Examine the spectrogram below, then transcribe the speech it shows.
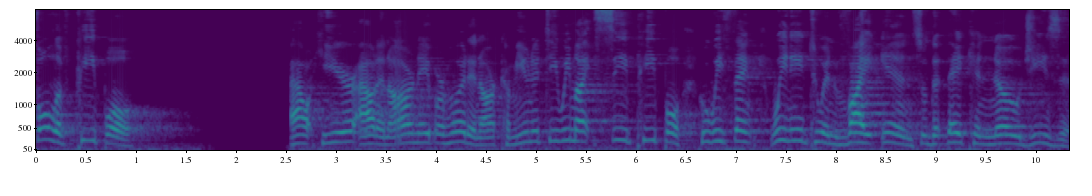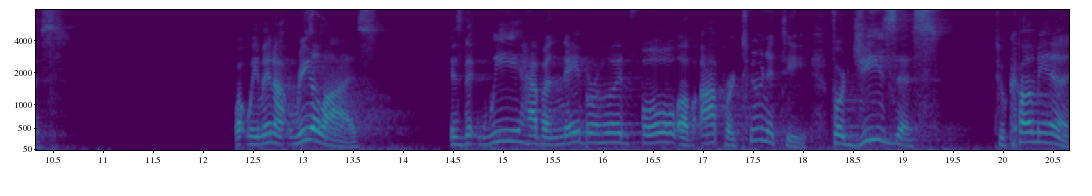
full of people out here, out in our neighborhood, in our community, we might see people who we think we need to invite in so that they can know Jesus. What we may not realize is that we have a neighborhood full of opportunity for Jesus to come in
